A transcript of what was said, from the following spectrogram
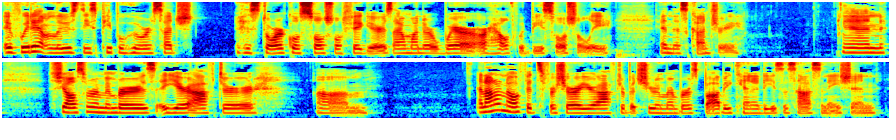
if we didn't lose these people who were such historical social figures, I wonder where our health would be socially in this country. And she also remembers a year after, um, and I don't know if it's for sure a year after, but she remembers Bobby Kennedy's assassination.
